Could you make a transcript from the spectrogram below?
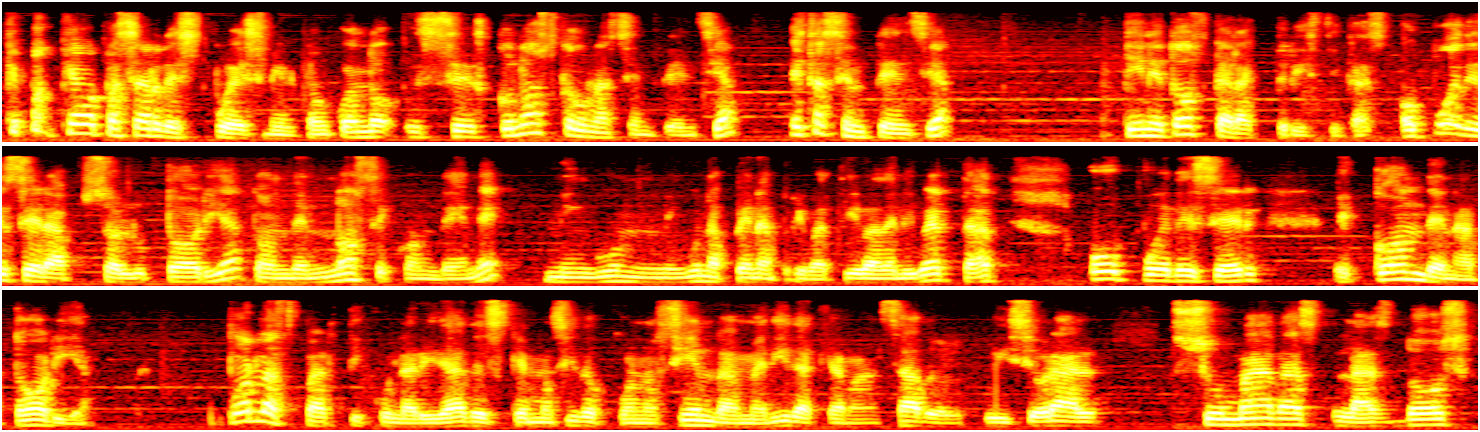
¿qué, ¿qué, va a pasar después, Milton? Cuando se conozca una sentencia, esta sentencia tiene dos características. O puede ser absolutoria, donde no se condene ningún, ninguna pena privativa de libertad, o puede ser eh, condenatoria. Por las particularidades que hemos ido conociendo a medida que ha avanzado el juicio oral, sumadas las dos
